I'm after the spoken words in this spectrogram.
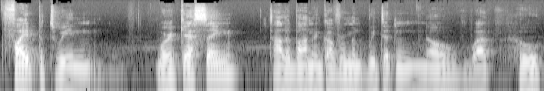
fight between, we're guessing Taliban and government. We didn't know what who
